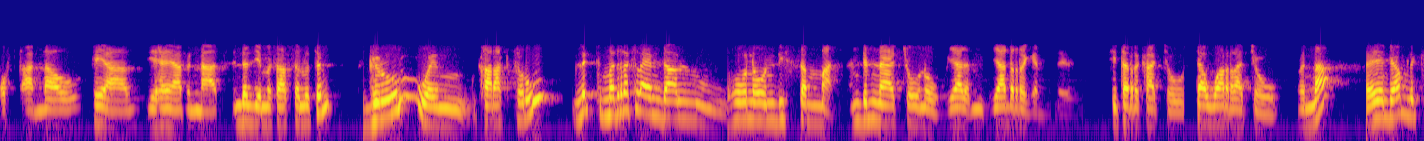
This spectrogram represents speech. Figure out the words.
ቆፍጣናው፣ ፒያዝ፣ የህያብ እናት እንደዚህ የመሳሰሉትን ግሩም ወይም character ኡ ልክ መድረክ ላይ እንዳሉ ሆነው እንዲሰማን እንድናያቸው ነው ያደረገን ሲተርካቸው ሲያዋራቸው እና ይህ እንዲያውም ልክ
